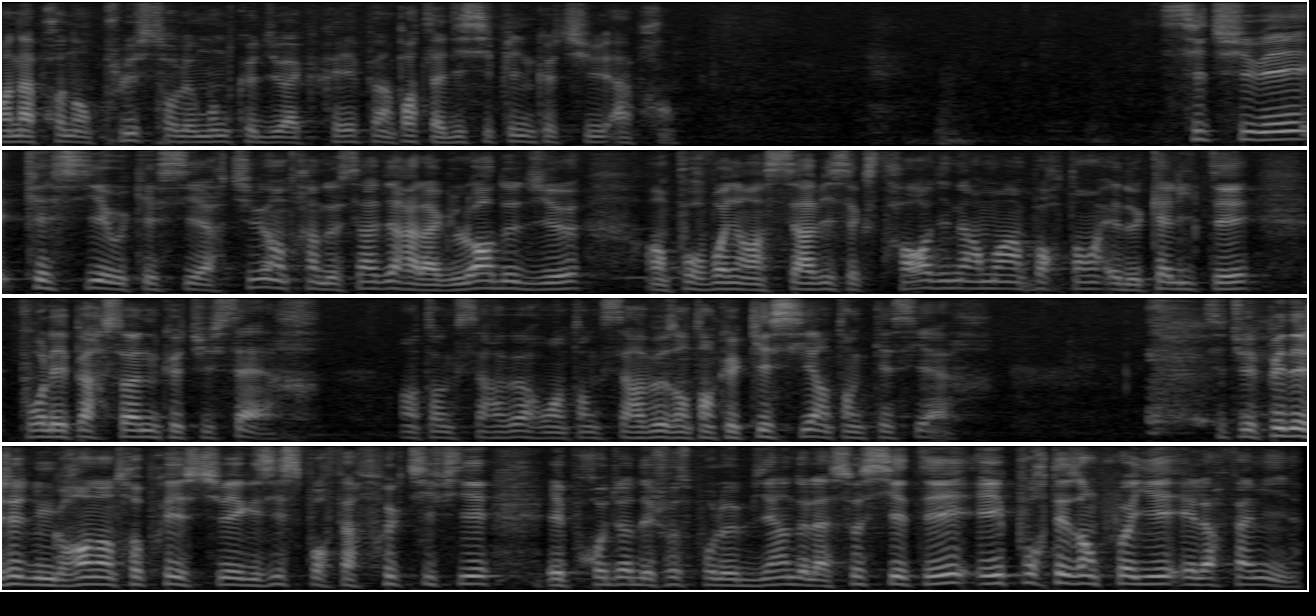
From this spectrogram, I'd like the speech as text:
en apprenant plus sur le monde que Dieu a créé, peu importe la discipline que tu apprends. Si tu es caissier ou caissière, tu es en train de servir à la gloire de Dieu en pourvoyant un service extraordinairement important et de qualité pour les personnes que tu sers. en tant que serveur ou en tant que serveuse, en tant que caissier, en tant que caissière. Si tu es PDG d'une grande entreprise, tu existes pour faire fructifier et produire des choses pour le bien de la société et pour tes employés et leurs familles.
